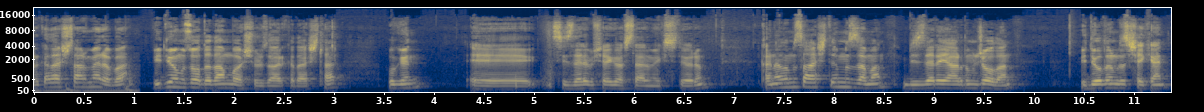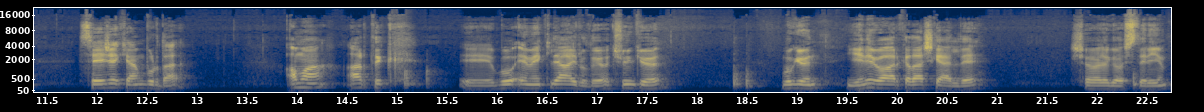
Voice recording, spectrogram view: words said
Arkadaşlar merhaba. Videomuza odadan başlıyoruz arkadaşlar. Bugün eee, sizlere bir şey göstermek istiyorum. Kanalımızı açtığımız zaman bizlere yardımcı olan, videolarımızı çeken SJken burada. Ama artık eee, bu emekliye ayrılıyor. Çünkü bugün yeni bir arkadaş geldi. Şöyle göstereyim.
